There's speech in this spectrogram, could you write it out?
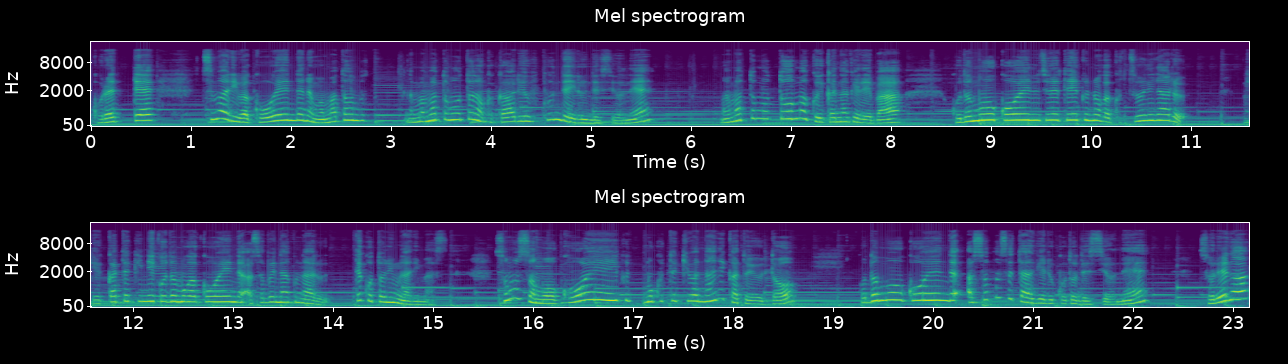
これってつまりは公園でのママ友ママ友との関わりを含んでいるんですよね。ママ友とうまくいかなければ子供を公園に連れて行くのが苦痛になる。結果的に子供が公園で遊べなくなるってことにもなります。そもそも公園へ行く目的は何かというと子供を公園で遊ばせてあげることですよね。それが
